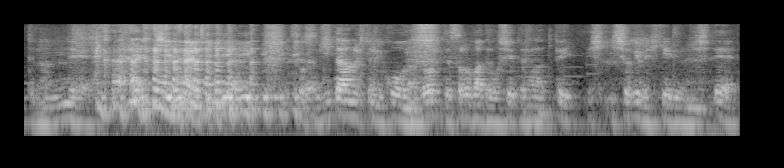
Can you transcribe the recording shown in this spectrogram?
ってなって、そうそうギターの人にこうだぞってその場で教えてもらってひ一生懸命弾けるようにして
